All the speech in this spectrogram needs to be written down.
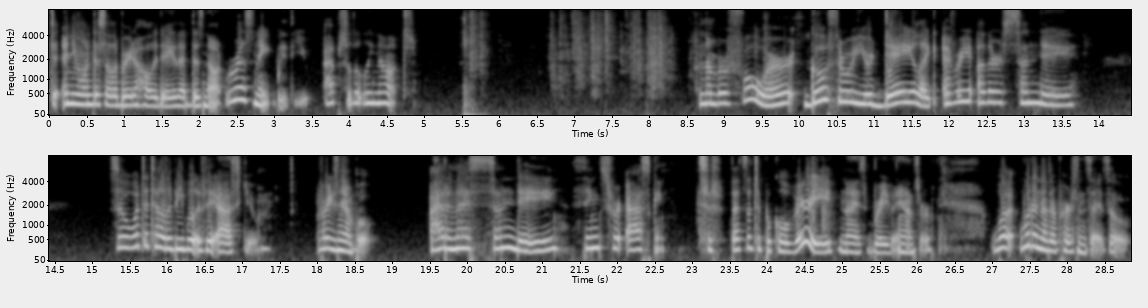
to anyone to celebrate a holiday that does not resonate with you. Absolutely not. Number four, go through your day like every other Sunday. So, what to tell the people if they ask you? For example, I had a nice Sunday. Thanks for asking. That's a typical, very nice, brave answer. What would another person say? So,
